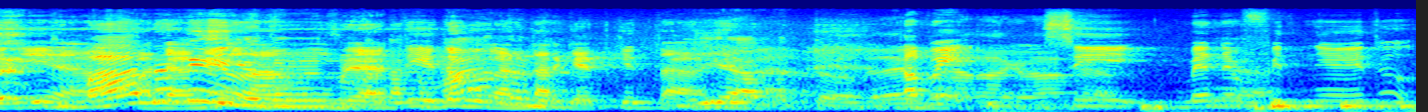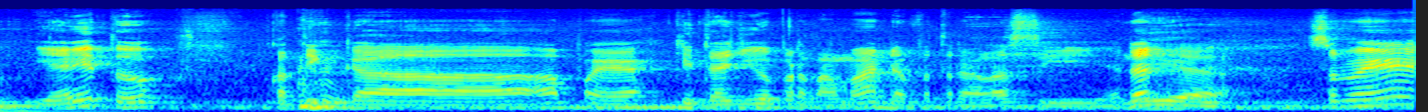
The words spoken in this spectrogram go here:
Gimana pada nih ngilang. gitu. Berarti itu bukan nih? target kita. Iya, Iya. betul. Tapi target si benefitnya itu ya itu ketika apa ya kita juga pertama dapat relasi dan Iya. sebenarnya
